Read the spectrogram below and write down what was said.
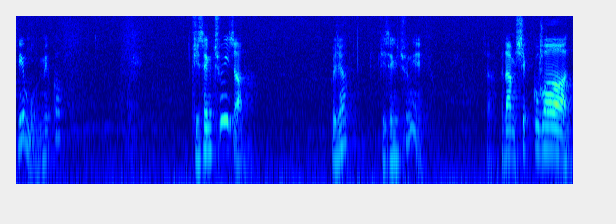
이게 뭡니까? 기생충이잖아. 그죠? 기생충이에요. 자, 그 다음 19번.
